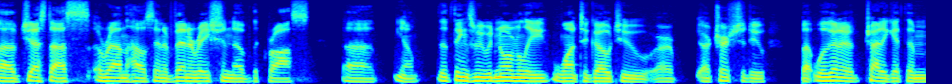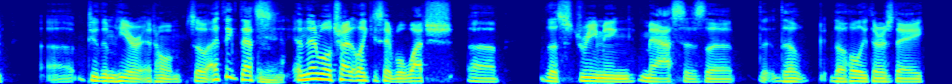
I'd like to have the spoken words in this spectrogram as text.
of just us around the house and a veneration of the cross. Uh, you know, the things we would normally want to go to our our church to do, but we're gonna try to get them uh, do them here at home. So I think that's, yeah. and then we'll try to, like you said, we'll watch uh, the streaming masses, the the the, the Holy Thursday,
